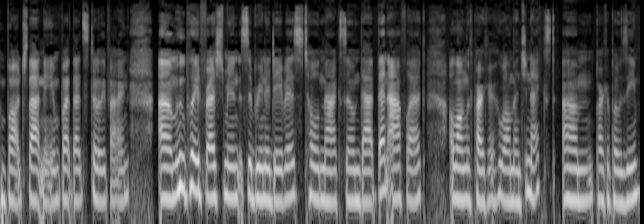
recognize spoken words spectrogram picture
botched that name but that's totally fine um, who played freshman sabrina davis told maxim that ben affleck along with parker who i'll mention next um, parker posey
